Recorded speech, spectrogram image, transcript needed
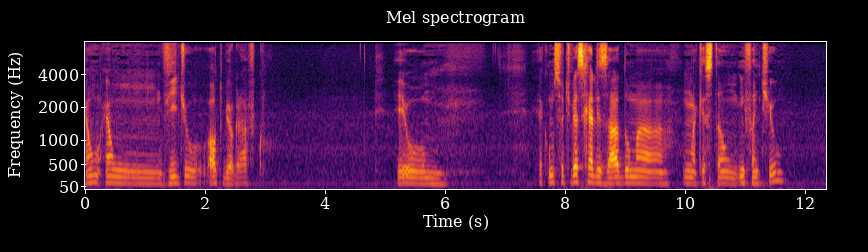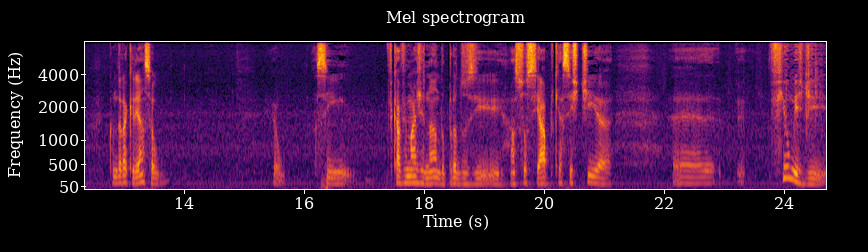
É um, é um vídeo autobiográfico. Eu. É como se eu tivesse realizado uma, uma questão infantil. Quando eu era criança, eu, eu assim, ficava imaginando produzir, associar, porque assistia é, filmes de,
